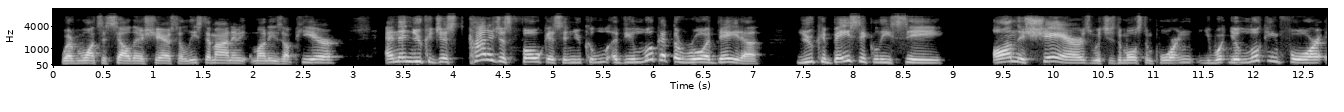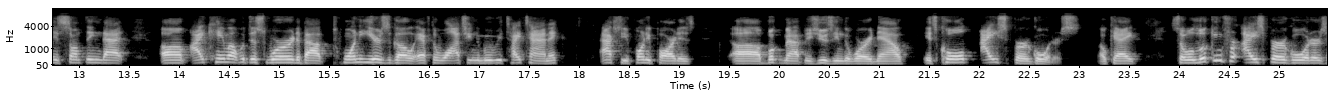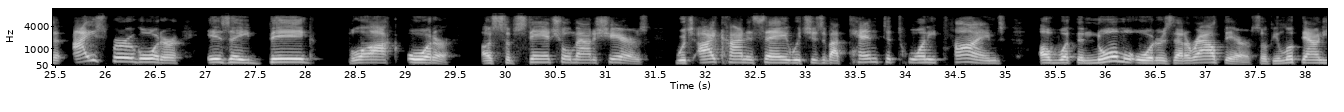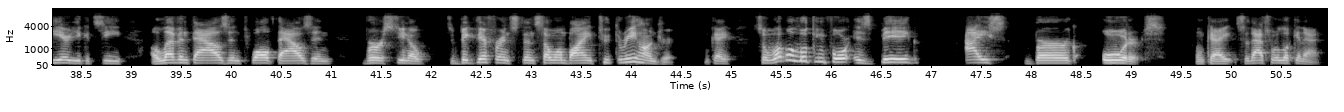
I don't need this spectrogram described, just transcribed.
Whoever wants to sell their shares the least amount of money is up here. And then you could just kind of just focus and you could, if you look at the raw data, you could basically see on the shares, which is the most important, what you're looking for is something that um, I came up with this word about 20 years ago after watching the movie Titanic. Actually, the funny part is uh, Bookmap is using the word now. It's called iceberg orders. Okay. So we're looking for iceberg orders. An iceberg order is a big block order, a substantial amount of shares, which I kind of say, which is about 10 to 20 times of what the normal orders that are out there. So if you look down here, you could see 11,000, 12,000 versus, you know, it's a big difference than someone buying two, 300. Okay. So what we're looking for is big iceberg orders. Okay. So that's what we're looking at.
